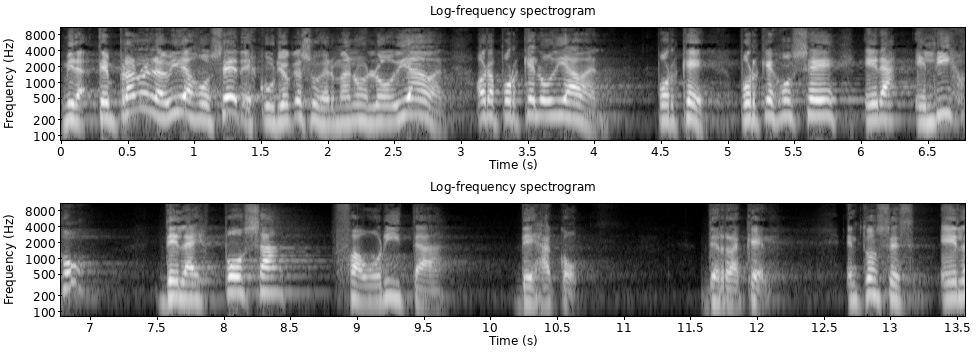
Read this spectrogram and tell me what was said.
mira, temprano en la vida José descubrió que sus hermanos lo odiaban. Ahora, ¿por qué lo odiaban? ¿Por qué? Porque José era el hijo de la esposa favorita de Jacob, de Raquel. Entonces, él,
